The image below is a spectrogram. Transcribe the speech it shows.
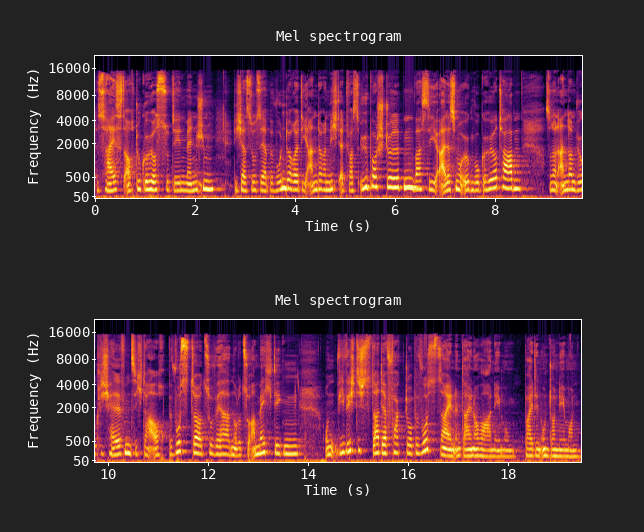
das heißt, auch du gehörst zu den Menschen, die ich ja so sehr bewundere, die anderen nicht etwas überstülpen, was sie alles nur irgendwo gehört haben, sondern anderen wirklich helfen, sich da auch bewusster zu werden oder zu ermächtigen und wie wichtig ist da der Faktor Bewusstsein in deiner Wahrnehmung bei den Unternehmern?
